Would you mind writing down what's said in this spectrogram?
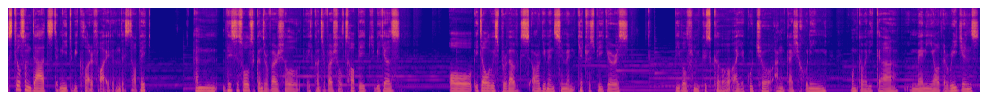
still some doubts that need to be clarified on this topic. And this is also controversial, a controversial topic because all it always provokes arguments among Quechua speakers, people from Cusco, Ayacucho, Ancash, Junín, Huancavelica, many other regions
